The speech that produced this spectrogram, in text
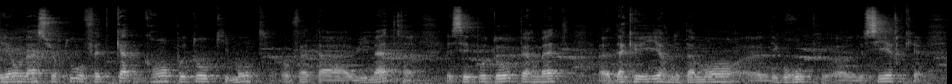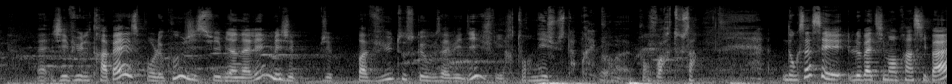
et on a surtout au fait quatre grands poteaux qui montent au fait à 8 mètres et ces poteaux permettent d'accueillir notamment des groupes de cirque. J'ai vu le trapèze pour le coup, j'y suis bien allée, mais j'ai pas vu tout ce que vous avez dit. Je vais y retourner juste après pour, pour voir tout ça. Donc ça, c'est le bâtiment principal.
